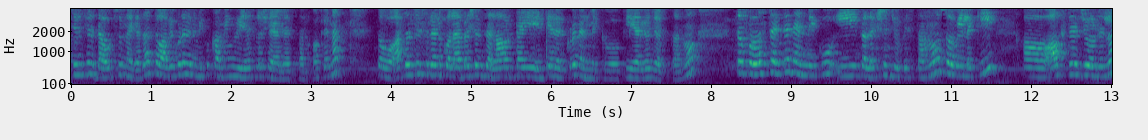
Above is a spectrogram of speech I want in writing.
చిన్న చిన్న డౌట్స్ ఉన్నాయి కదా సో అవి కూడా నేను మీకు కమింగ్ వీడియోస్లో షేర్ చేస్తాను. ఓకేనా సో అసలు సిస్టర్ కొలాబరేషన్స్ ఎలా ఉంటాయి ఏంటి అనేది కూడా నేను మీకు క్లియర్గా చెప్తాను. సో ఫస్ట్ అయితే నేను మీకు ఈ కలెక్షన్ చూపిస్తాను. సో వీళ్ళకి ఆక్సిడైజ్ జ్యువెలరీలో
